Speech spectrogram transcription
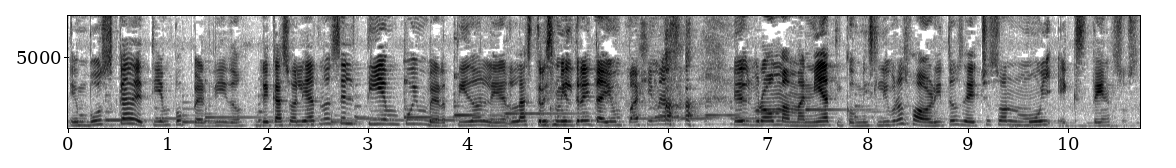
En busca de tiempo perdido. ¿De casualidad no es el tiempo invertido en leer las 3031 páginas? es broma, maniático. Mis libros favoritos de hecho son muy extensos.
